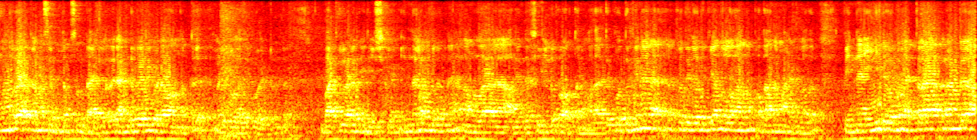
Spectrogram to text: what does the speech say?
മൂന്ന് പേർക്കാണ് സിംറ്റംസ് ഉണ്ടായിട്ടുള്ളത്. രണ്ടുപേരും ഇവിടെ വന്നിട്ട് മെഡിക്കൽ ബാക്കിയുള്ളവരെ നിരീക്ഷിക്കുക. ഇന്നലെ മുതൽ തന്നെ നമ്മൾ അതിന്റെ ഫീൽഡ് പ്രവർത്തനം അതായത് കൊതുകിനെ പ്രതിരോധിക്കുക എന്നുള്ളതാണ് പ്രധാനമായിട്ടുള്ളത്. പിന്നെ ഈ രോഗം എത്ര കണ്ട് ആ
